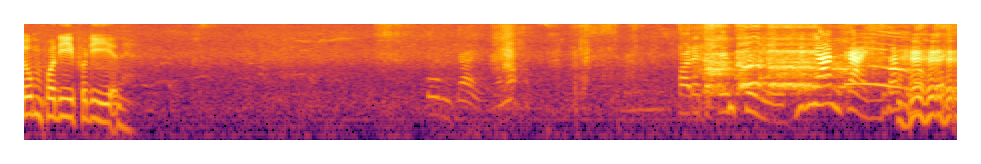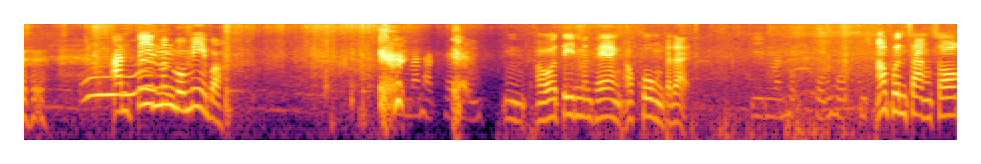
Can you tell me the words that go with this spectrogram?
ลมพอดีพอดีอันนี้ต้มไก่เนาะพอได้จะเป็นสื่อวิญญาณไก่ซะอันตีนมันบ่มีบ่มันหักแพงอืมเอาตีนมันแพงเอาโค้งก็ได้ กินมันหกคงหกสิบเอาเพิ่นสั่งซอง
